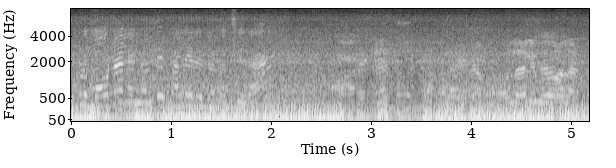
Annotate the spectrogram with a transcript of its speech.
ఇప్పుడు మౌలాలి నుండి మళ్ళీ రిటర్న్ వచ్చిరా పొలాలి పోవాలంట.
